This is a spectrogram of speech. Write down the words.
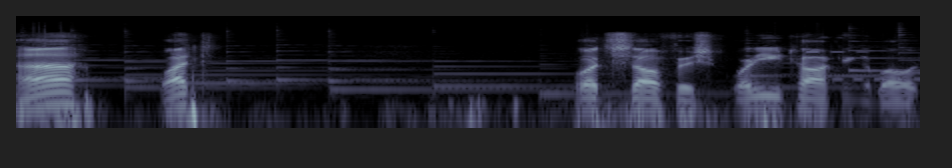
Huh? What? What's selfish? What are you talking about?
